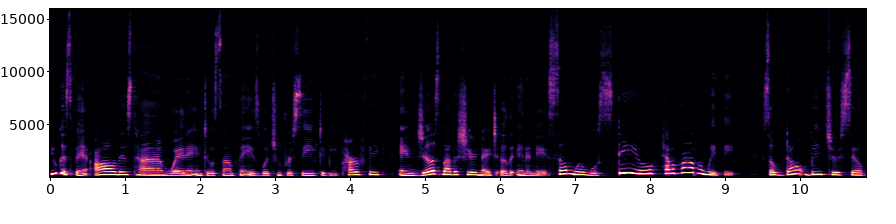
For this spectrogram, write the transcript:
You could spend all this time waiting until something is what you perceive to be perfect, and just by the sheer nature of the internet, someone will still have a problem with it. So don't beat yourself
